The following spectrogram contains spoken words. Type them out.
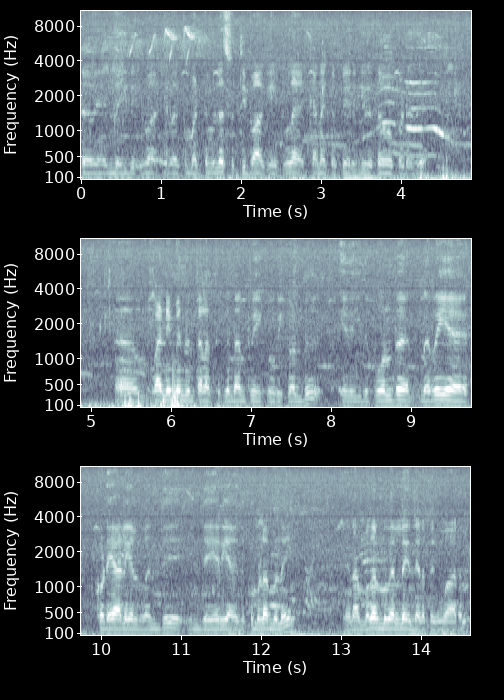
தேவை. இந்த இது இதுக்கு இவருக்கு மட்டுமில்லை சுற்றி பார்க்கக்குள்ள கணக்கு பேருக்கு இது தேவைப்படுது. ஆஹ் தளத்துக்கு நன்றி கூறிக்கொண்டு இது இது போன்ற நிறைய கொடையாளிகள் வந்து இந்த ஏரியா இது குமளமுனை நான் முதல் முதல்ல இந்த இடத்துக்கு வாரேன்.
